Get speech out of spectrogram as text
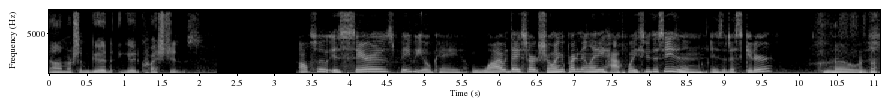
Um, are some good good questions. Also, is Sarah's baby okay? Why would they start showing a pregnant lady halfway through the season? Is it a skitter? Who knows?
